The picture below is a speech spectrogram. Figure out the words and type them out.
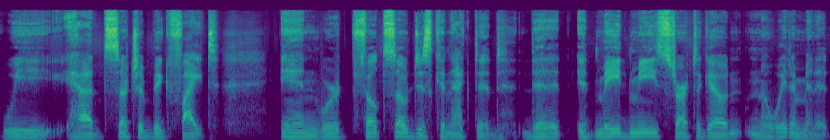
we had such a big fight and we felt so disconnected that it, it made me start to go, no, wait a minute.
